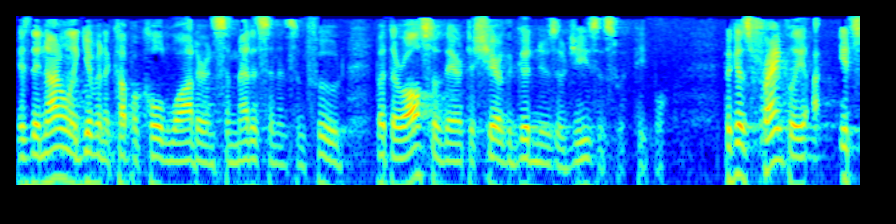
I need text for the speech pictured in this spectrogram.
is they're not only given a cup of cold water and some medicine and some food, but they're also there to share the good news of Jesus with people. Because frankly, it's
